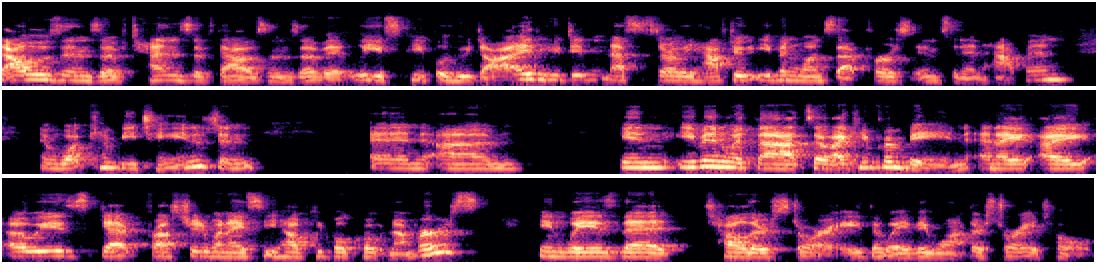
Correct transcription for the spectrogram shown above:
thousands of tens of thousands of at least people who died who didn't necessarily have to even once that first incident happened and what can be changed and and um in even with that so i came from bain and i i always get frustrated when i see how people quote numbers in ways that tell their story the way they want their story told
